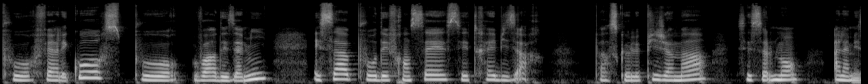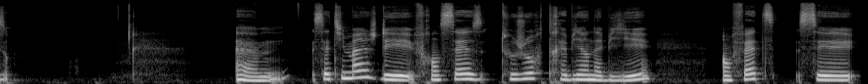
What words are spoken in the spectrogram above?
pour faire les courses, pour voir des amis. Et ça, pour des Français, c'est très bizarre. Parce que le pyjama, c'est seulement à la maison. Euh, cette image des Françaises toujours très bien habillées, en fait, c'est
